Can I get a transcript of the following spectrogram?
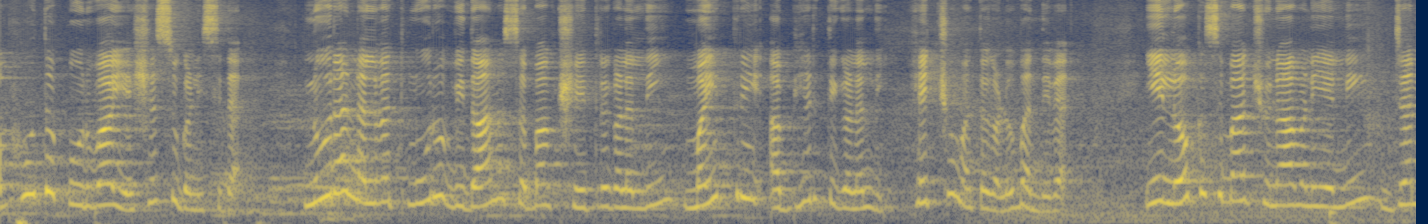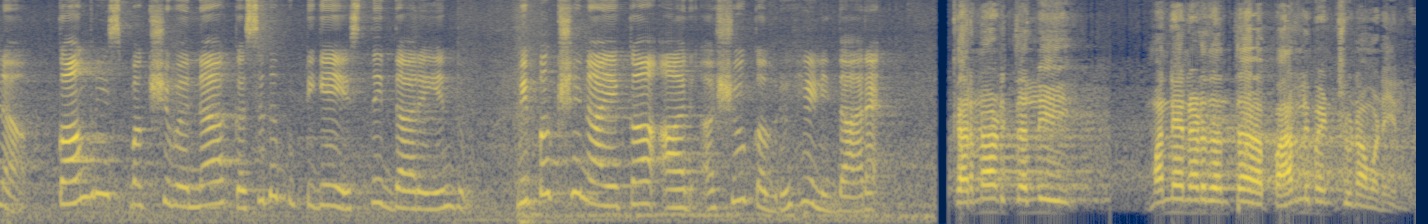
ಅಭೂತಪೂರ್ವ ಯಶಸ್ಸು ಗಳಿಸಿದೆ. ನೂರ ನಲವತ್ತ್ಮೂರು ವಿಧಾನಸಭಾ ಕ್ಷೇತ್ರಗಳಲ್ಲಿ ಮೈತ್ರಿ ಅಭ್ಯರ್ಥಿಗಳಲ್ಲಿ ಹೆಚ್ಚು ಮತಗಳು ಬಂದಿವೆ. ಈ ಲೋಕಸಭಾ ಚುನಾವಣೆಯಲ್ಲಿ ಜನ ಕಾಂಗ್ರೆಸ್ ಪಕ್ಷವನ್ನ ಕಸದ ಬುಟ್ಟಿಗೆ ಎಸೆದಿದ್ದಾರೆ ಎಂದು ವಿಪಕ್ಷ ನಾಯಕ ಆರ್ ಅಶೋಕ್ ಅವರು ಹೇಳಿದ್ದಾರೆ. ಕರ್ನಾಟಕದಲ್ಲಿ ಮೊನ್ನೆ ನಡೆದಂತ ಪಾರ್ಲಿಮೆಂಟ್ ಚುನಾವಣೆಯಲ್ಲಿ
